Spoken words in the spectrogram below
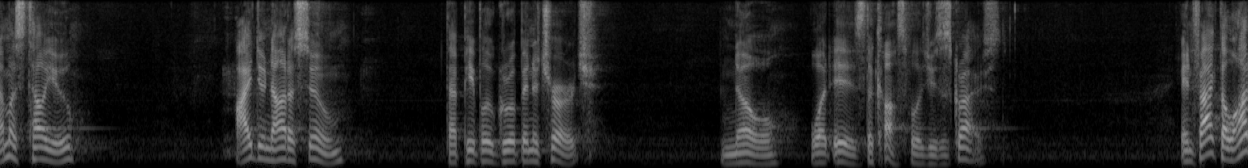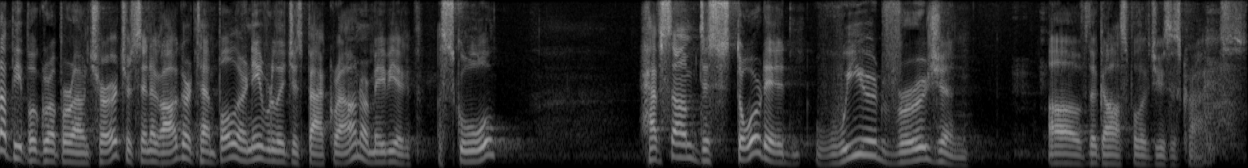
I must tell you, I do not assume that people who grew up in a church know what is the gospel of Jesus Christ. In fact, a lot of people grew up around church or synagogue or temple or any religious background or maybe a, a school have some distorted, weird version of the gospel of Jesus Christ.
